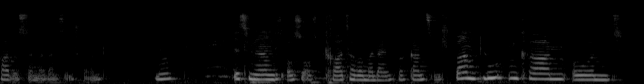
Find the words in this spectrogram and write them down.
Gerade ist immer ganz entspannt. Ne? Deswegen lande ich auch so oft Krater, weil man da einfach ganz entspannt looten kann. Und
